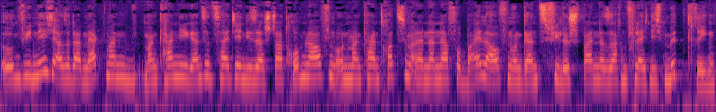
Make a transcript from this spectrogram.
irgendwie nicht. Also da merkt man, man kann die ganze Zeit hier in dieser Stadt rumlaufen und man kann trotzdem aneinander vorbeilaufen und ganz viele spannende Sachen vielleicht nicht mitkriegen.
